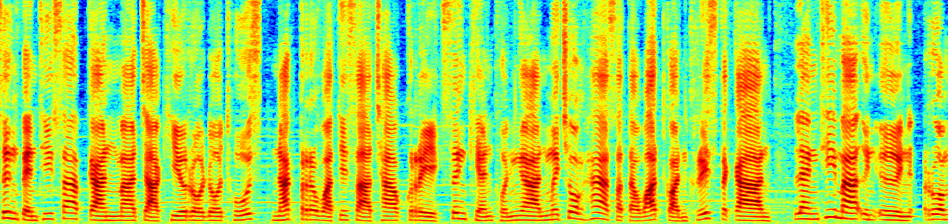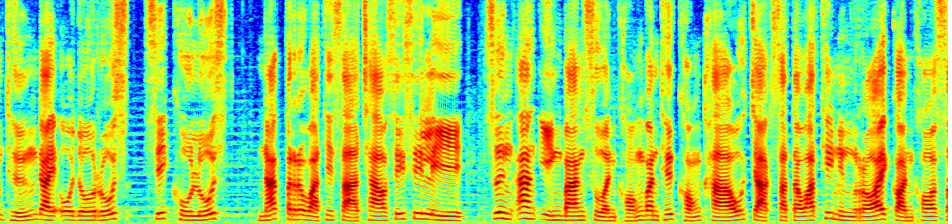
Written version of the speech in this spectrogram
ซึ่งเป็นที่ทราบกันมาจากฮีโรโดทุส นักประวัติศาสตร์ชาวกรีก ซึ่งเขียนผลงานเมื่อช่วง 5 ศตวรรษก่อนคริสตกาลแหล่งที่มาอื่นๆ รวมถึงไดโอโดรุส ซิคูลุส นักประวัติศาสตร์ชาวซิซิลี ซึ่งอ้างอิงบางส่วนของบันทึกของเขาจากศตวรรษที่ 100 ก่อนคศ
